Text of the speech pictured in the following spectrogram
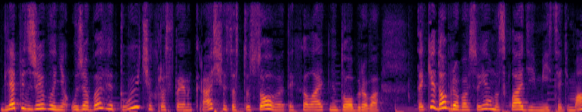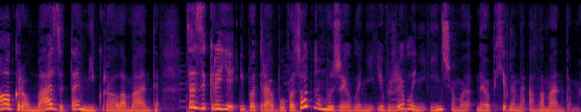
Для підживлення уже вегетуючих рослин краще застосовувати хелатні добрива. Такі добрива в своєму складі містять макро, мезо та мікроелементи. Це закриє і потребу в азотному живленні, і в живленні іншими необхідними елементами.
